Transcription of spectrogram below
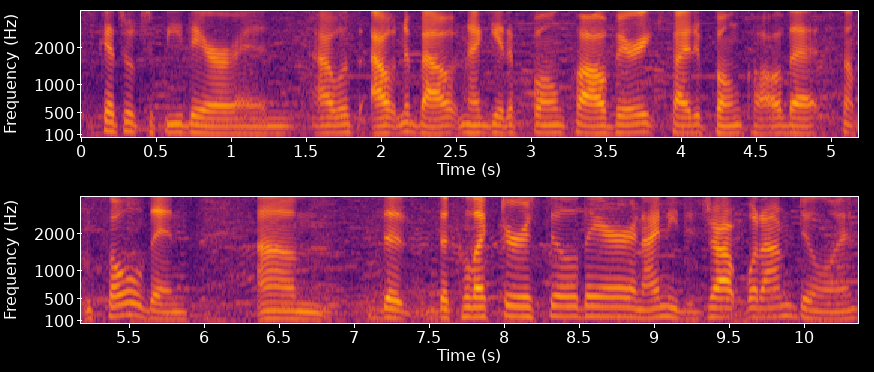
scheduled to be there and i was out and about and i get a phone call very excited phone call that something sold and um, the the collector is still there and i need to drop what i'm doing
